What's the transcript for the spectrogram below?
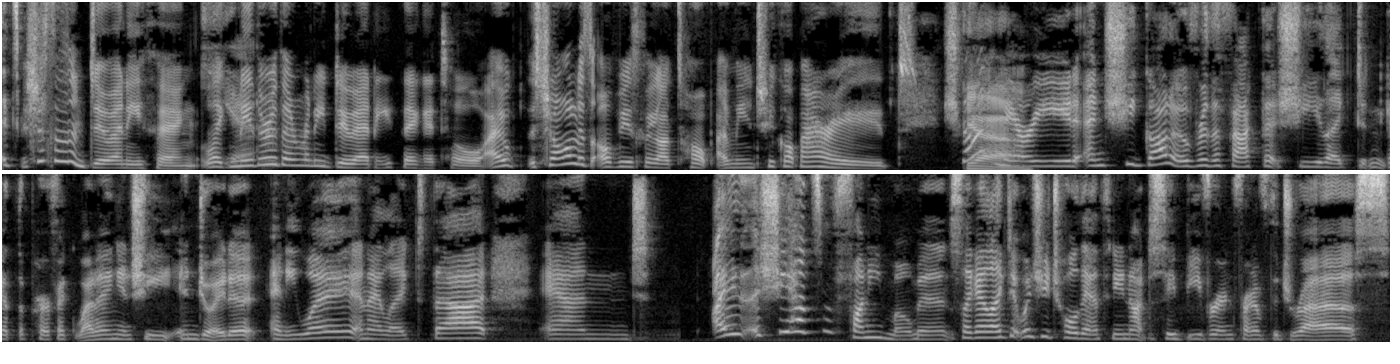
It's It just doesn't do anything. Like Yeah. neither of them really do anything at all. I Charlotte's obviously our top. I mean, she got married. she got Yeah. married and she got over the fact that she like didn't get the perfect wedding and she enjoyed it anyway and I liked that and I she had some funny moments. Like I liked it when she told Anthony not to say beaver in front of the dress.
